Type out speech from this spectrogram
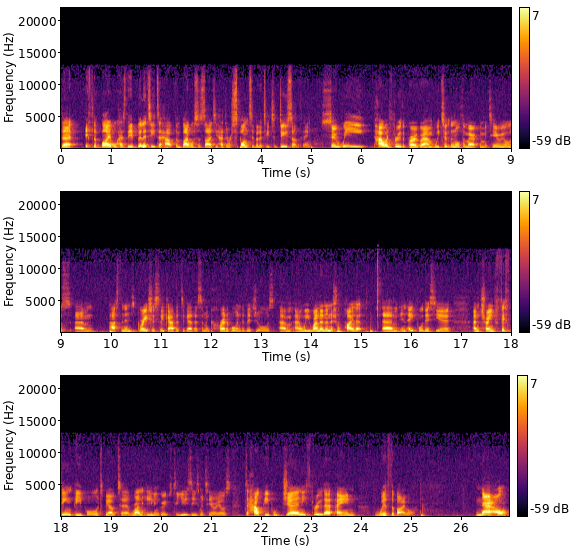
that if the Bible has the ability to help, then Bible Society had the responsibility to do something. So we powered through the program. We took the North American materials. Um, Pastor Nims graciously gathered together some incredible individuals, um, and we ran an initial pilot um, in April this year and trained 15 people to be able to run healing groups to use these materials to help people journey through their pain with the Bible now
